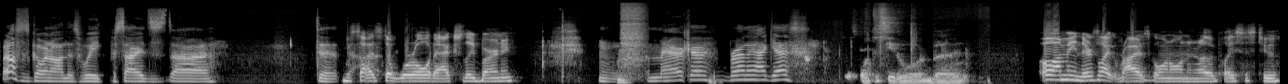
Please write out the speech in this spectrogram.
What else is going on this week besides uh, the Besides the world actually burning. hmm, America burning, I guess. just want to see the world burn. Oh, I mean, there's like riots going on in other places too.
